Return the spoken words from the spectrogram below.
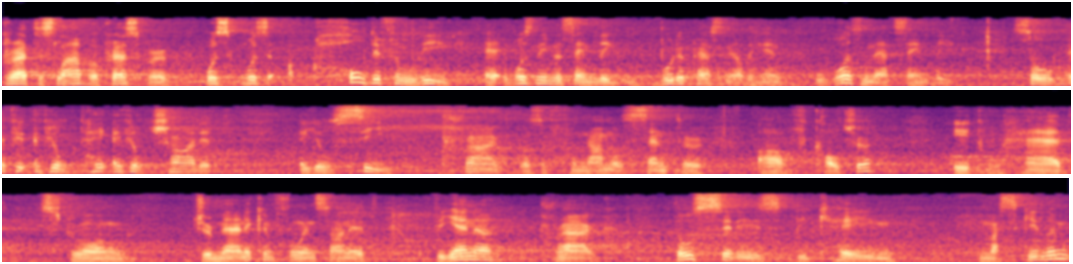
Bratislava, Pressburg, was, was a whole different league. It wasn't even the same league. Budapest, on the other hand, was in that same league. So if, you, if, you'll, take, if you'll chart it, you'll see Prague was a phenomenal center of culture. It had strong Germanic influence on it. Vienna, Prague, those cities became maskilim,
